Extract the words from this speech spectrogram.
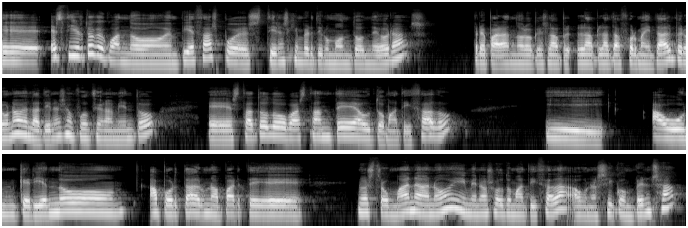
Eh, es cierto que cuando empiezas, pues tienes que invertir un montón de horas preparando lo que es la, plataforma y tal, pero una vez la tienes en funcionamiento, eh, está todo bastante automatizado y aún queriendo aportar una parte nuestra humana ¿no? y menos automatizada, aún así compensa.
